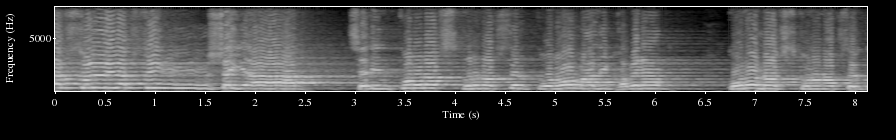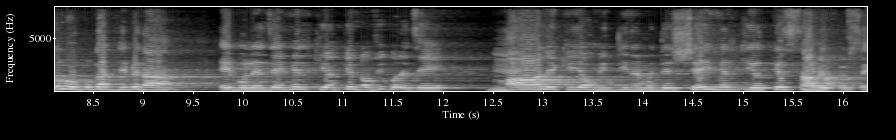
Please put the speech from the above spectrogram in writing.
নাফসুন লিনাফসিন শাইআ। সেদিন কোন নফস কোন নফসের কোন মালিক হবে না। কোন নফস কোন নফসের কোন উপকার দিবে না। এই বলে যে মিল্কিয়তকে নফি করেছে মালিক ইয়াউমিদ্দিনের মধ্যে সেই মিল্কিয়তকে সাবেত করছে।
